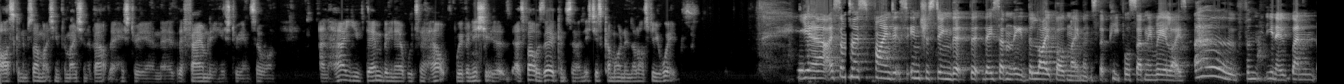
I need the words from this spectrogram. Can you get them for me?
asking them so much information about their history and their, their family history and so on, and how you've then been able to help with an issue that, as far as they're concerned, it's just come on in the last few weeks yeah i sometimes find it's interesting that, that they suddenly the light bulb moments that people suddenly realize oh from you know when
